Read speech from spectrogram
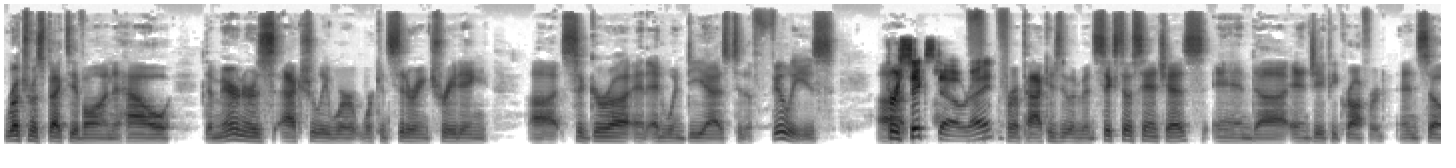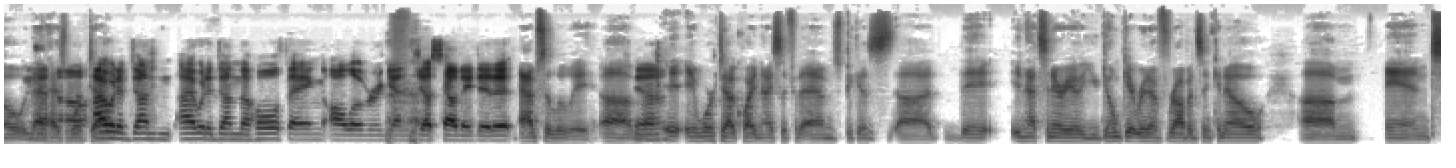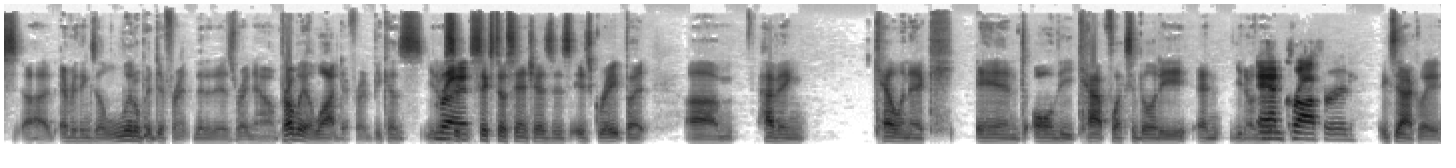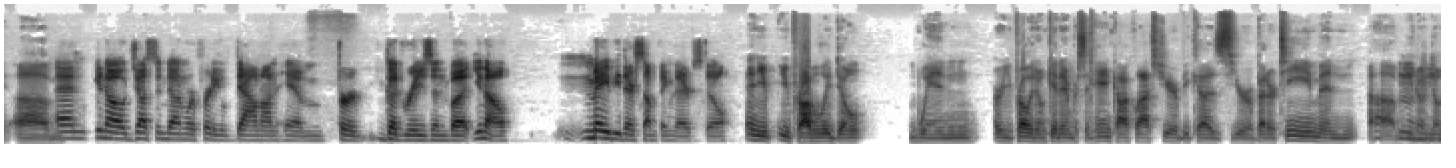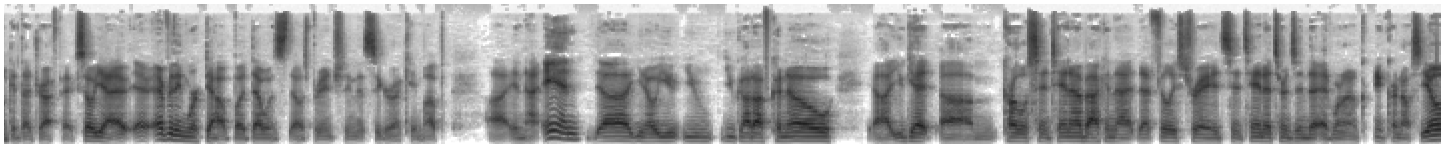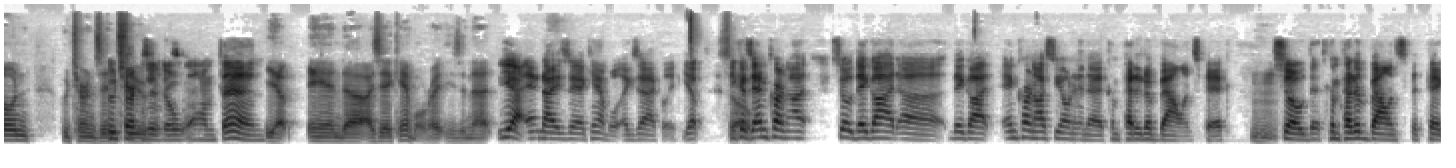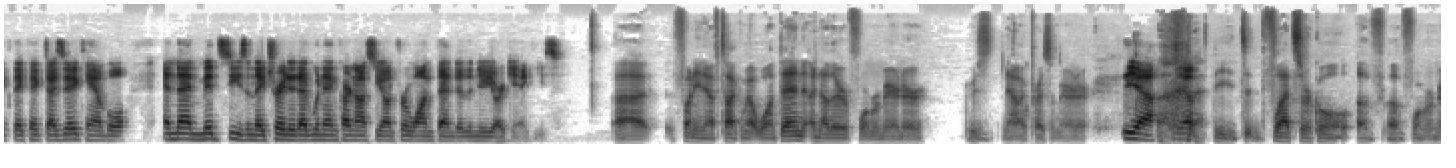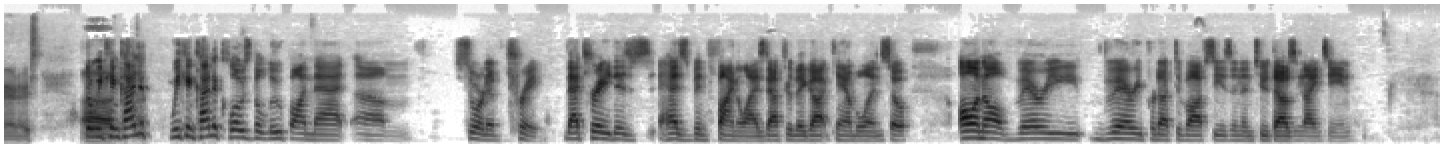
retrospective on how the Mariners actually were were considering trading uh, Segura and Edwin Diaz to the Phillies uh, for Sixto, right? for a package that would have been Sixto Sanchez and uh, and J.P. Crawford, and so that has worked out. I would have done I would have done the whole thing all over again, just how they did it. Absolutely. Um, Yeah. it, it worked out quite nicely for the M's because uh, they in that scenario you don't get rid of Robinson Cano, um, and uh, everything's a little bit different than it is right now. Probably a lot different because you know Right. Six- Sixto Sanchez is is great, but um, having Kelenic and all the cap flexibility and you know the- And Crawford exactly um, and you know Justin Dunn were pretty down on him for good reason, but you know maybe there's something there still. and you you probably don't win or you probably don't get Emerson Hancock last year because you're a better team and um, you know Mhm. don't get that draft pick. So yeah, everything worked out, but that was that was pretty interesting that Segura came up uh, in that. And uh, you know you you you got off Cano, Uh, you get um, Carlos Santana back in that that Phillies trade. Santana turns into Edwin Encarnacion, who turns into who turns into Juan Then. Yep, and uh, Isaiah Campbell, right? He's in that. Yeah, and Isaiah Campbell, exactly. Yep, so, because Encarna. So they got uh, they got Encarnacion in a competitive balance pick. Mm-hmm. So the competitive balance pick, they picked Isaiah Campbell, and then midseason they traded Edwin Encarnacion for Juan Then to the New York Yankees. Uh, funny enough, talking about Juan Then, another former Mariner who's now a present Mariner. Yeah, yep. the flat circle of, of former Mariners. So uh, we can kind of we can kind of close the loop on that um, sort of trade. That trade is has been finalized after they got Campbell in. So all in all, very very productive offseason in 2019.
